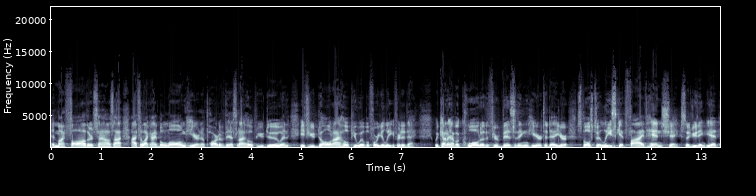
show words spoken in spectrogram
and my Father's house. I, I feel like I belong here and a part of this, and I hope you do. And if you don't, I hope you will before you leave here today. We kind of have a quota that if you're visiting here today, you're supposed to at least get five handshakes. So if you didn't get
